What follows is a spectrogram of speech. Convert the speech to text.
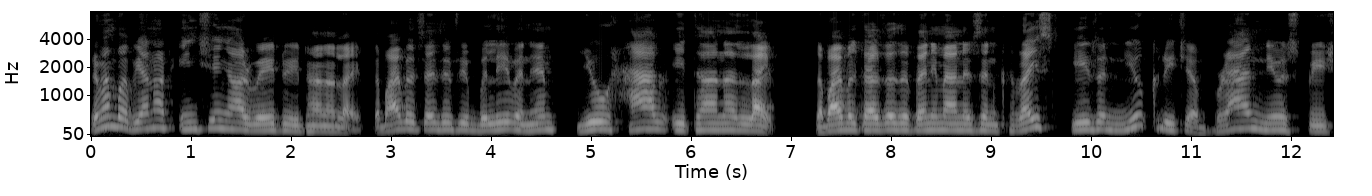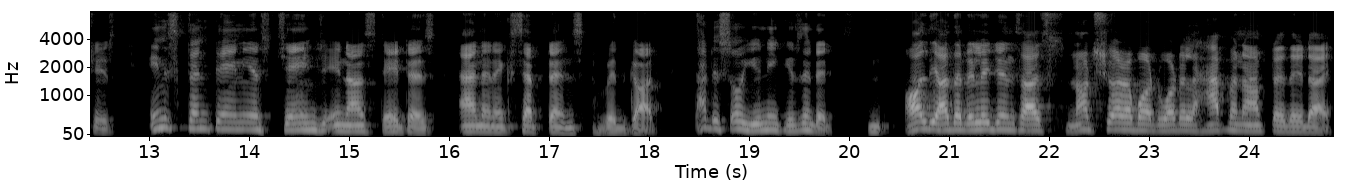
Remember, we are not inching our way to eternal life. The Bible says if you believe in Him, you have eternal life. The Bible tells us if any man is in Christ, he is a new creature, brand new species, instantaneous change in our status, and an acceptance with God. That is so unique, isn't it? All the other religions are not sure about what will happen after they die.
